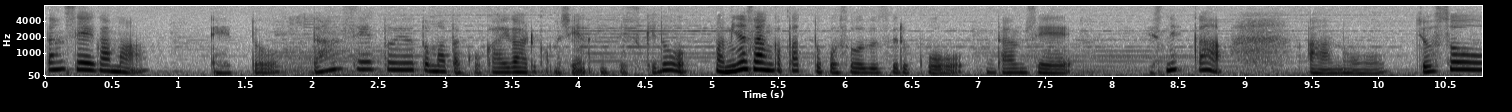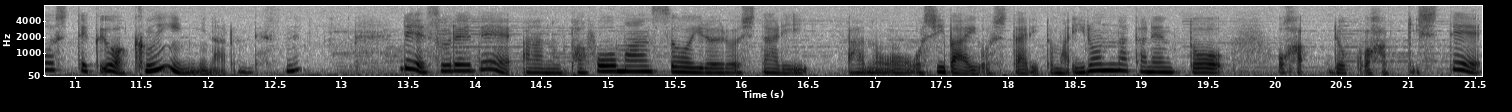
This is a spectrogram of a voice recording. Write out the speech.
男性がまあえーと、男性というとまた誤解があるかもしれないんですけど、まあ、皆さんがパッとこう想像するこう男性ですねがあの女装をして要はクイーンになるんですね。でそれであのパフォーマンスをいろいろしたりあのお芝居をしたりと、まあ、いろんなタレントを力を発揮して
